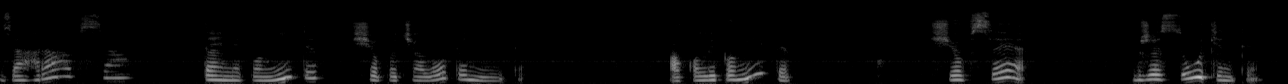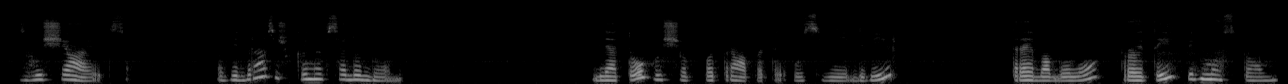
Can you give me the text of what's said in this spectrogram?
Загрався та й не помітив, що почало темніти. А коли помітив, що все вже сутінки згущаються, відразу ж кинувся додому. Для того, щоб потрапити у свій двір, треба було пройти під мостом.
